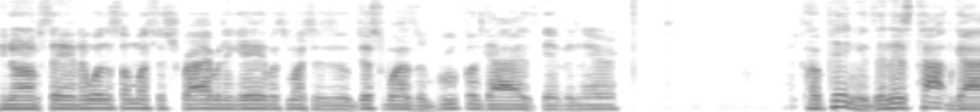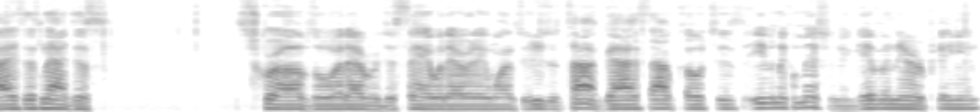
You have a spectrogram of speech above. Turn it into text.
You know what I'm saying? It wasn't so much describing the game as much as it just was a group of guys giving their opinions. And it's top guys. It's not just scrubs or whatever, just saying whatever they want to. These are top guys, top coaches, even the commissioner giving their opinion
